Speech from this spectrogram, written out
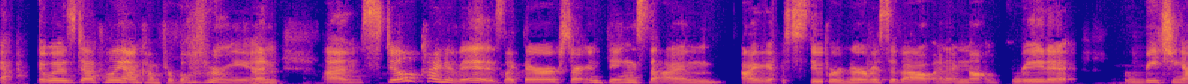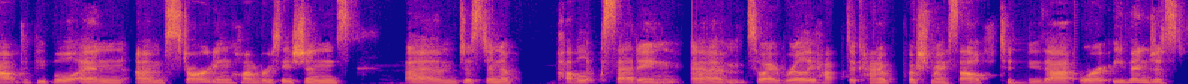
Yeah, it was definitely uncomfortable for me, and um, still kind of is. Like there are certain things that I'm I get super nervous about, and I'm not great at reaching out to people and um, starting conversations um, just in a public setting. Um, so I really have to kind of push myself to do that, or even just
